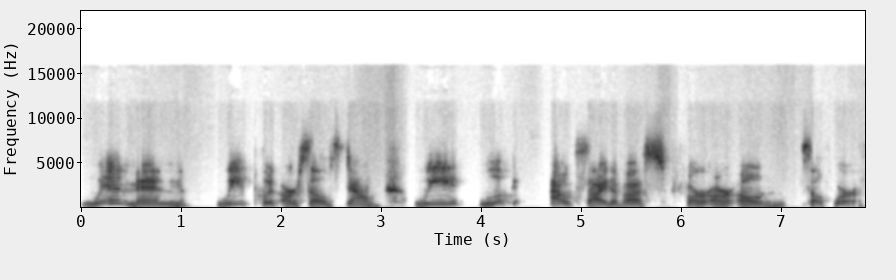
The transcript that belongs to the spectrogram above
women we put ourselves down. We look outside of us for our own self worth.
